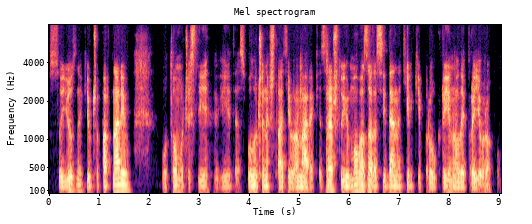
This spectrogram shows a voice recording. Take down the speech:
союзників чи партнерів, у тому числі від Сполучених Штатів Америки. Зрештою, мова зараз йде не тільки про Україну, але й про Європу.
